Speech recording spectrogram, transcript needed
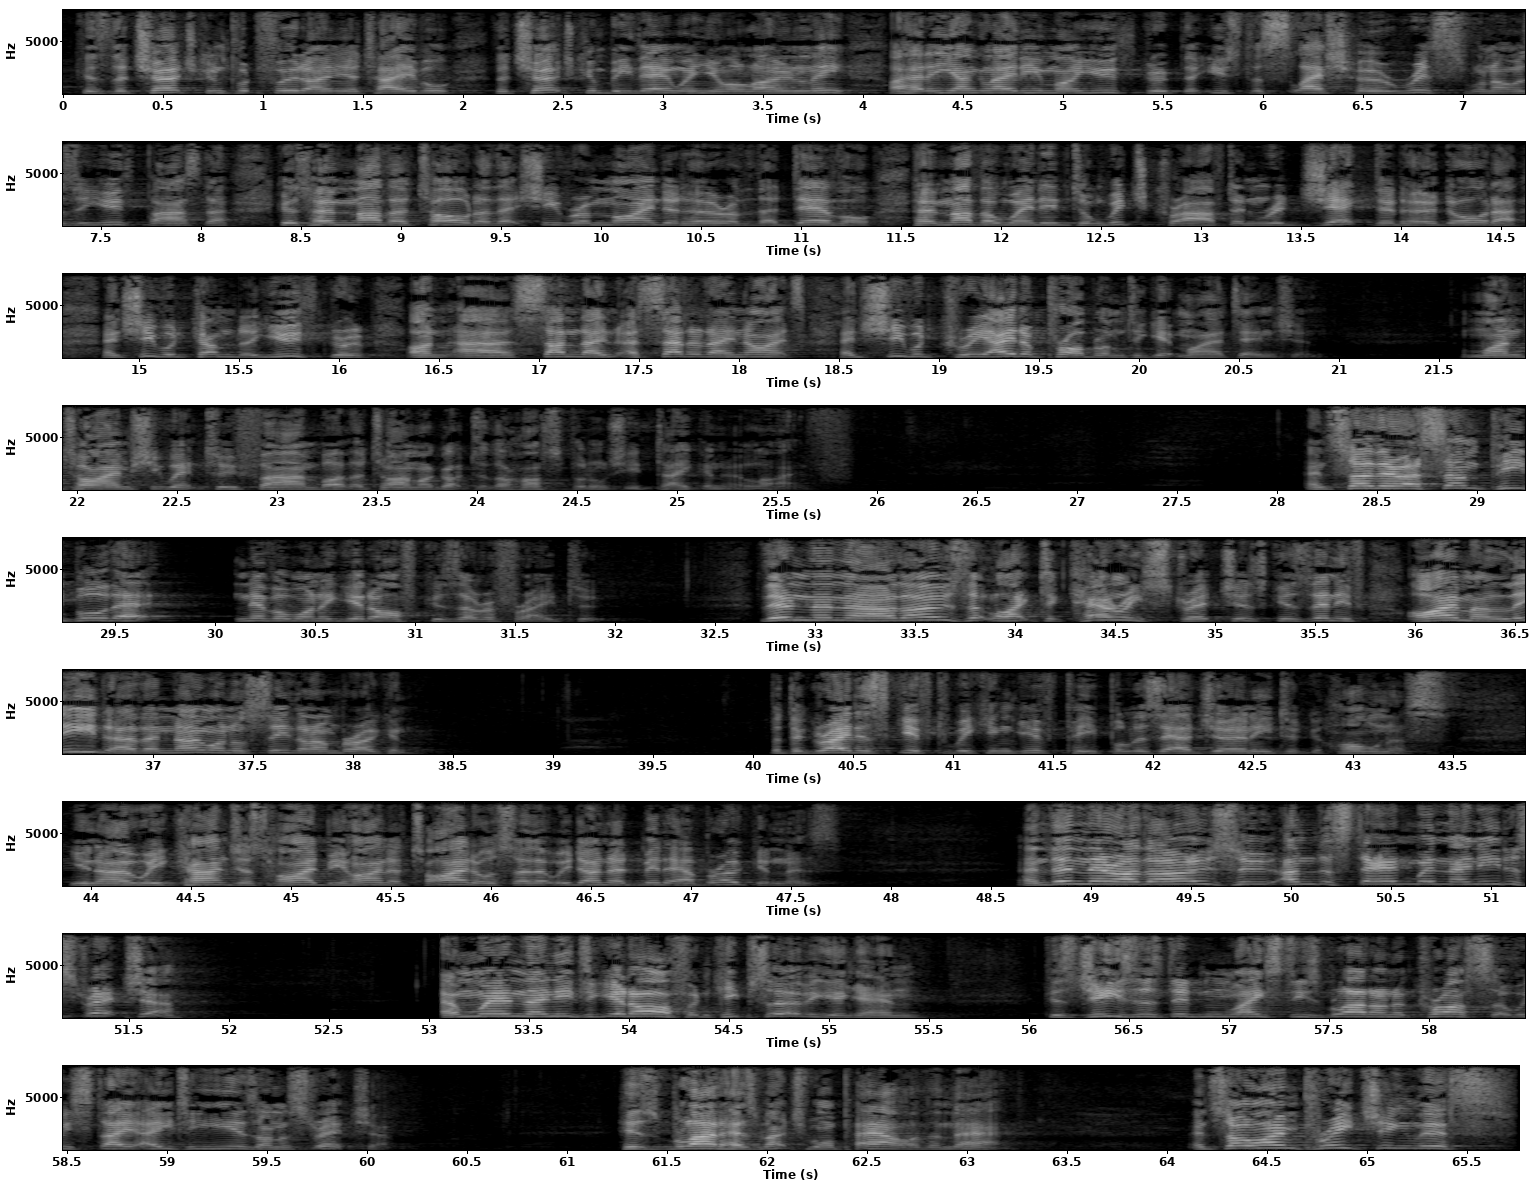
because the church can put food on your table. The church can be there when you're lonely. I had a young lady in my youth group that used to slash her wrists when I was a youth pastor because her mother told her that she reminded her of the devil. Her mother went into witchcraft and rejected her daughter, and she would come to youth group on uh, Sunday, uh, Saturday nights, and she would create a problem to get my attention. One time she went too far, and by the time I got to the hospital, she'd taken her life. And so there are some people that never want to get off because they're afraid to. Then, there are those that like to carry stretchers because then if I'm a leader, then no one will see that I'm broken. But the greatest gift we can give people is our journey to wholeness. You know, we can't just hide behind a title so that we don't admit our brokenness. And then there are those who understand when they need a stretcher and when they need to get off and keep serving again. Because Jesus didn't waste his blood on a cross so we stay 80 years on a stretcher. His blood has much more power than that. And so I'm preaching this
